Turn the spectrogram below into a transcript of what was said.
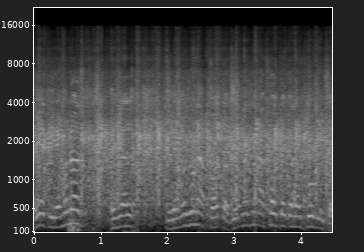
Oye, tirémonos, el- tiremos una foto, tiremos una foto con el público.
